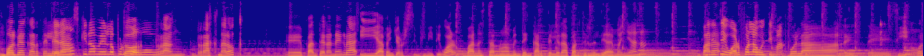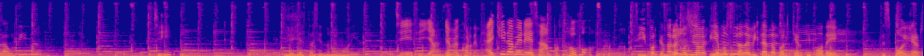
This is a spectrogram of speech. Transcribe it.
vuelve a cartelera Tenemos que ir a verlo, por Thor favor. Ragnarok, eh, Pantera Negra y Avengers Infinity War van a estar nuevamente en cartelera a partir del día de mañana. Para, Infinity War fue la última. fue la, este, sí, fue la última. Sí. Y ella está haciendo memoria. Sí, sí, ya, ya me acordé. Hay que ir a ver esa, por favor. Sí, porque no la hemos ido a ver y hemos estado evitando cualquier tipo de, de spoilers.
